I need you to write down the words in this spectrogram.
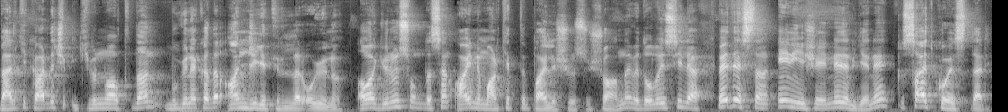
belki kardeşim 2016'dan bugüne kadar anca getirirler oyunu. Ama günün sonunda sen aynı markette paylaşıyorsun şu anda ve dolayısıyla Bethesda'nın en iyi şeyi nedir gene? Side quest'ler,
